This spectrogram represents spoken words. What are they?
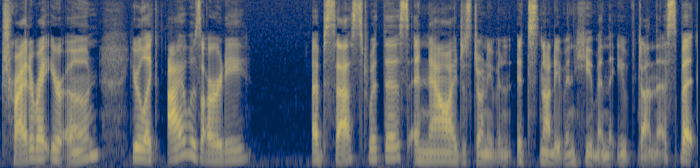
try to write your own, you're like, I was already obsessed with this, and now I just don't even. It's not even human that you've done this. But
